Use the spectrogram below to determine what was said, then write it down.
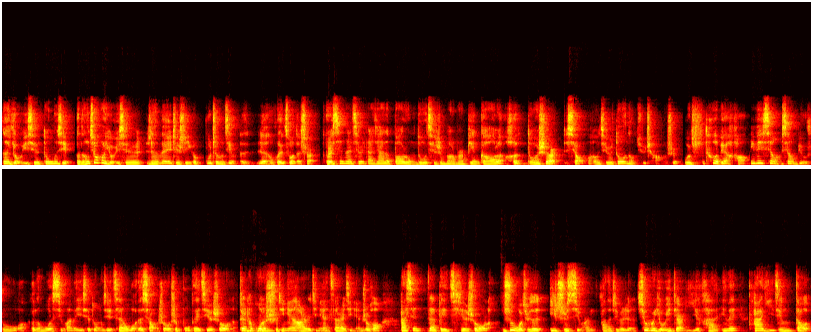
那有一些东西，可能就会有一些认为这是一个不正经的人会做的事儿。可是现在，其实大家的包容度其实慢慢变高了，很多事儿小朋友其实都能去尝试，我觉得特别好。因为像像比如说我，可能我喜欢的一些东西，在我的小时候是不被接受的，但是他过了十几年、二十几年、三十几年之后，他现在被接受了。你说，我觉得一直喜欢他的这个人就会有一点遗憾，因为他已经到，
